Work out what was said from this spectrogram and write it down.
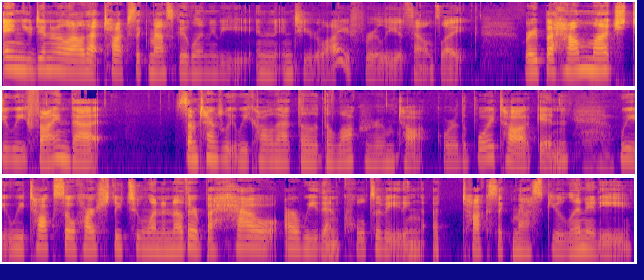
And you didn't allow that toxic masculinity in, into your life, really, it sounds like. Right? But how much do we find that sometimes we, we call that the, the locker room talk or the boy talk and we, we talk so harshly to one another, but how are we then cultivating a toxic masculinity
